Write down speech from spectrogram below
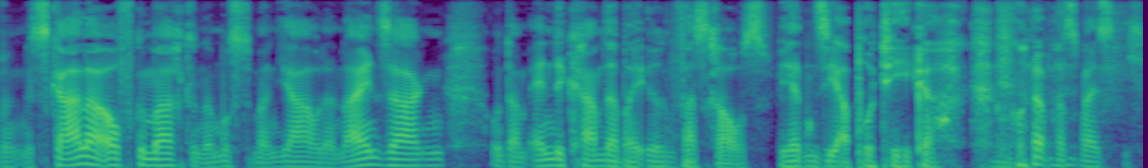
eine Skala aufgemacht und dann musste man Ja oder Nein sagen und am Ende kam dabei irgendwas raus. Werden Sie Apotheker oder was weiß ich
